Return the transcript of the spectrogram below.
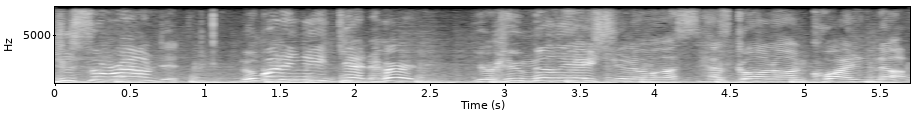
You're surrounded! Nobody need get hurt! Your humiliation of us has gone on quite enough.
